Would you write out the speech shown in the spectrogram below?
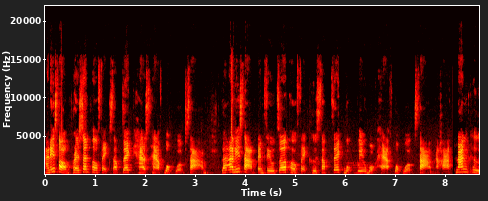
อันที่ 2 present perfect subject has have บวก verb 3 และอันที่ 3 เป็น future perfect คือ subject บวก will บวก have บวก verb 3 นะคะ นั่นคือ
